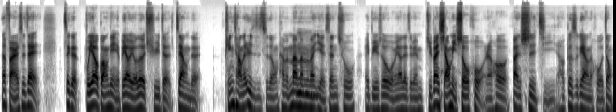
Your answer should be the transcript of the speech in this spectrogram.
那反而是在这个不要光电，也不要游乐区的这样的平常的日子之中，他们慢慢慢慢衍生出，哎，比如说我们要在这边举办小米收获，然后办市集，然后各式各样的活动。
